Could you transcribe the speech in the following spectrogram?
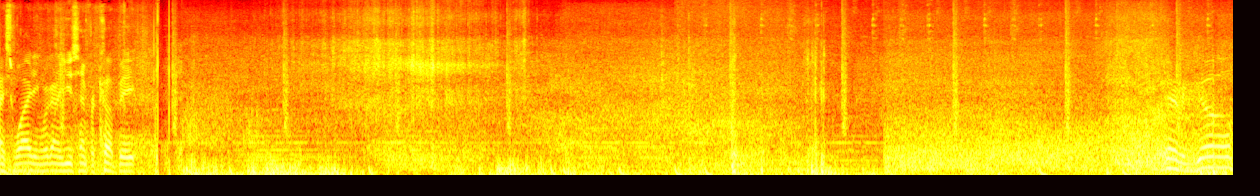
Nice whiting. We're gonna use him for cut bait. There we go.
